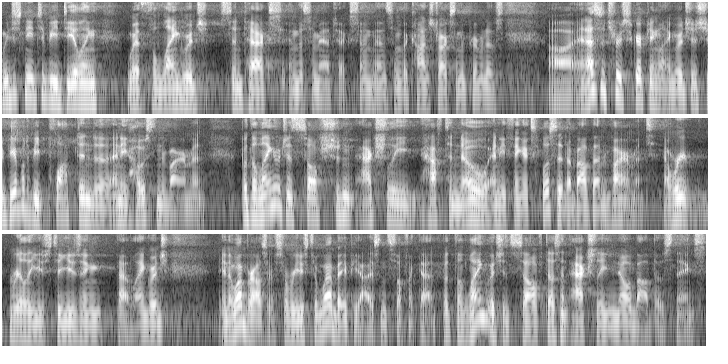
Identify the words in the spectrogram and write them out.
We just need to be dealing with the language, syntax, and the semantics, and, and some of the constructs and the primitives. Uh, and as a true scripting language, it should be able to be plopped into any host environment. But the language itself shouldn't actually have to know anything explicit about that environment. Now, we're really used to using that language in the web browser, so we're used to web APIs and stuff like that. But the language itself doesn't actually know about those things.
